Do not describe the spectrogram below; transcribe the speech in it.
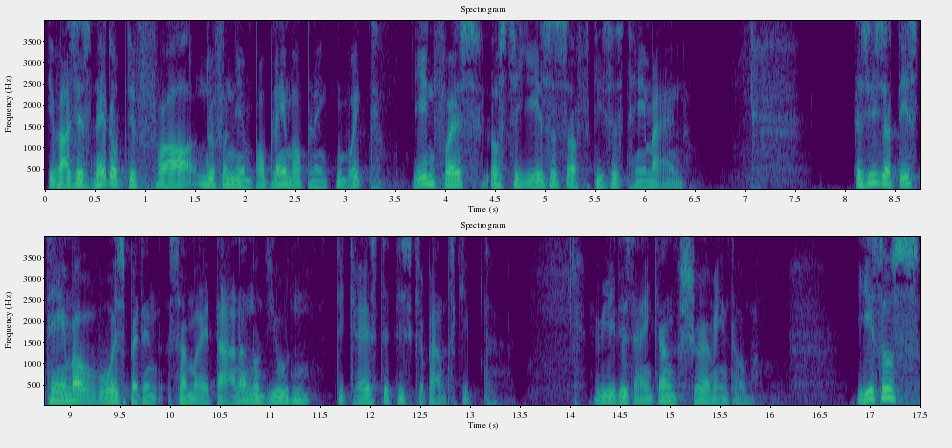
Ich weiß jetzt nicht, ob die Frau nur von ihrem Problem ablenken wollte, Jedenfalls lässt sie Jesus auf dieses Thema ein. Es ist ja das Thema, wo es bei den Samaritanern und Juden die größte Diskrepanz gibt, wie ich das eingangs schon erwähnt habe. Jesus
